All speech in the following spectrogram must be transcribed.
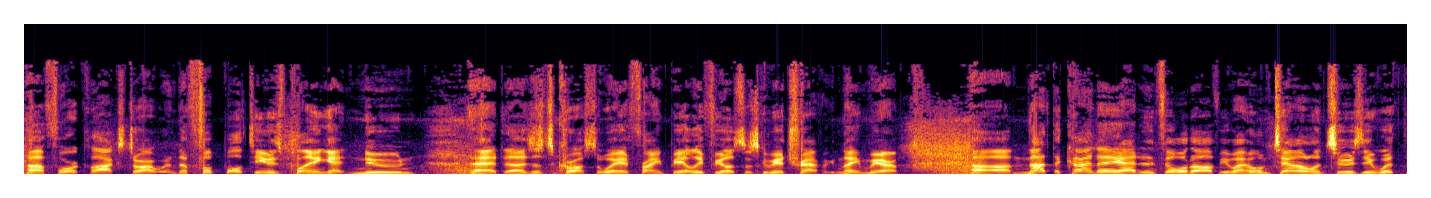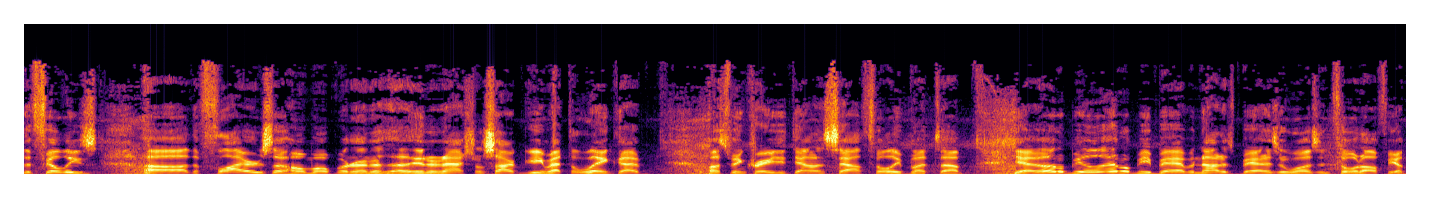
Uh, four o'clock start when the football team is playing at noon at uh, just across the way at Frank Bailey Field. So it's going to be a traffic nightmare. Not the kind they had in Philadelphia, my hometown, on Tuesday with the Phillies, the Flyers, the home opener, and an international soccer game at the Linc. That must have been crazy down in South Philly, but uh, yeah, it'll be it'll be bad, but not as bad as it was in Philadelphia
